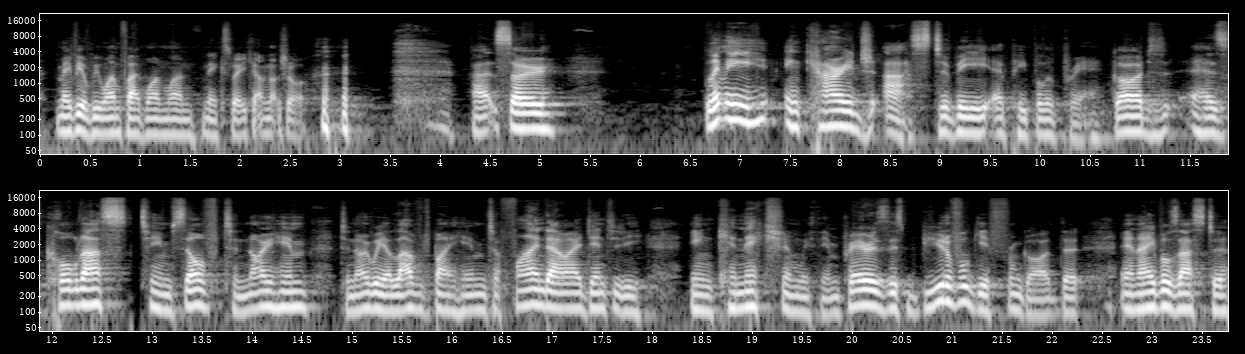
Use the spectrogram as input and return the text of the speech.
maybe it'll be 1511 next week. I'm not sure. uh, so let me encourage us to be a people of prayer. God has called us to Himself, to know Him, to know we are loved by Him, to find our identity in connection with Him. Prayer is this beautiful gift from God that enables us to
